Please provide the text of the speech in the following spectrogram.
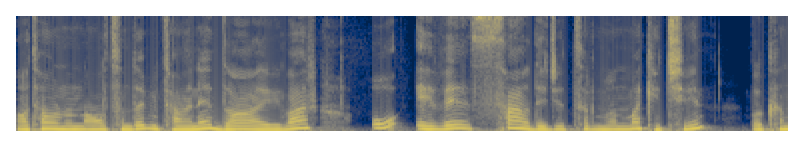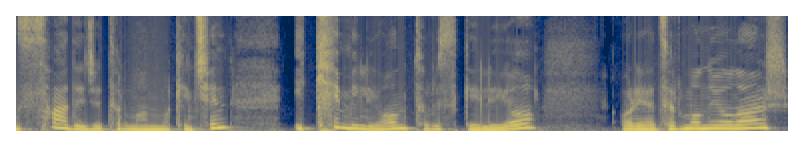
Matterhorn'un altında bir tane dağ evi var. O eve sadece tırmanmak için bakın sadece tırmanmak için 2 milyon turist geliyor. Oraya tırmanıyorlar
